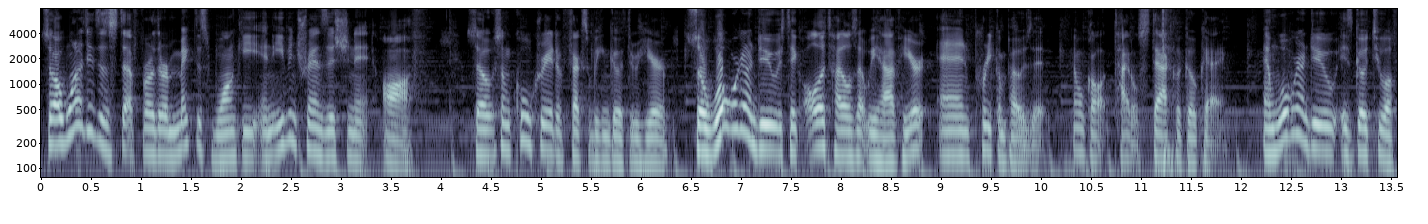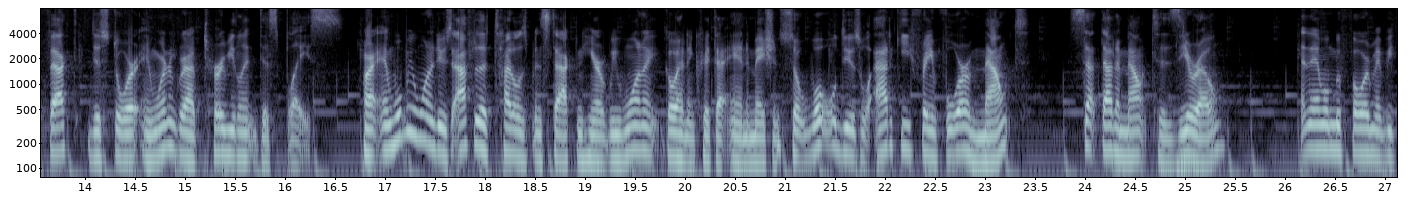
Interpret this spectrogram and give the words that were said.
So I want to take this a step further and make this wonky and even transition it off. So some cool creative effects that we can go through here. So what we're going to do is take all the titles that we have here and pre-compose it. And we'll call it title stack, click OK. And what we're to do is go to Effect, Distort, and we're to grab Turbulent Displace. All right, and what we want to do is after the title has been stacked in here, we want to go ahead and create that animation. So what we'll do is we'll add a keyframe for mount, set that amount to zero, and then we'll move forward maybe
